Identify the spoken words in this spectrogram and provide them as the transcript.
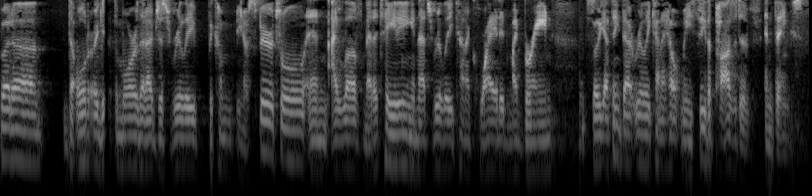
But uh, the older I get, the more that I've just really become, you know, spiritual, and I love meditating, and that's really kind of quieted my brain. So yeah, I think that really kind of helped me see the positive in things.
